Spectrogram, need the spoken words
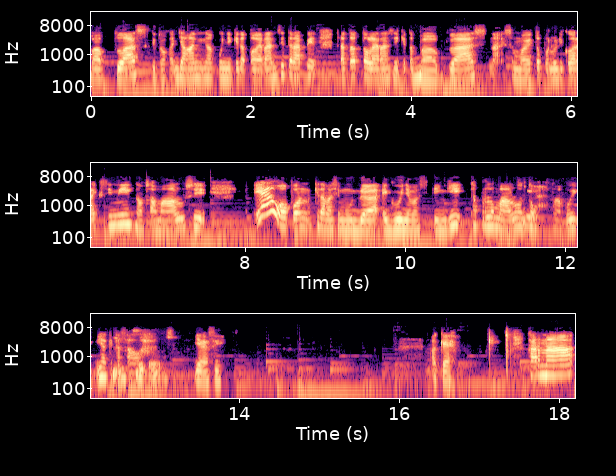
bablas gitu kan. Jangan ngakunya kita toleransi, tapi ternyata toleransi kita bablas. Nah, semua itu perlu dikoreksi nih. Nggak usah malu sih. Ya, walaupun kita masih muda, egonya masih tinggi, kita perlu malu untuk yeah. ngakui ya kita salah. Ya sih. Oke. Okay karena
